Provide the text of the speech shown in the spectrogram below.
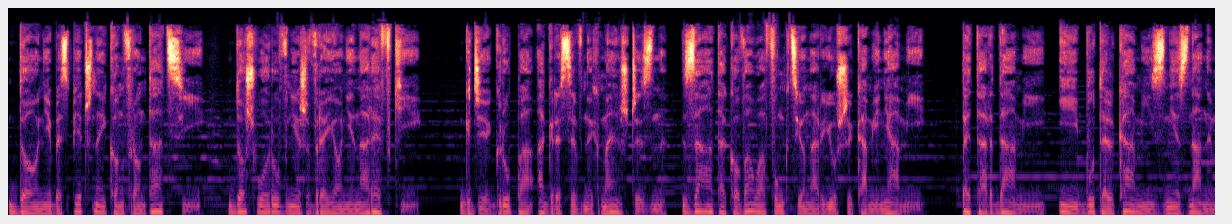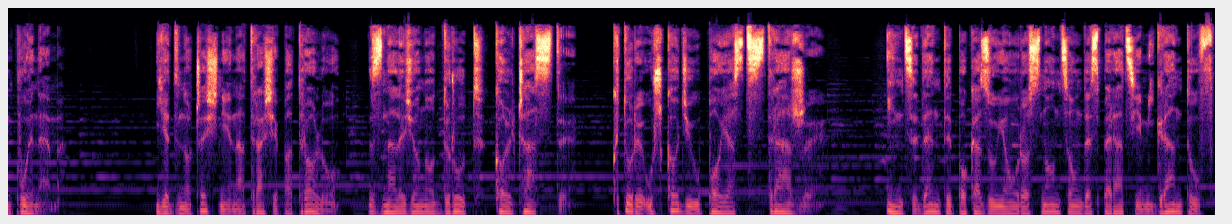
Do niebezpiecznej konfrontacji doszło również w rejonie Narewki, gdzie grupa agresywnych mężczyzn zaatakowała funkcjonariuszy kamieniami, petardami i butelkami z nieznanym płynem. Jednocześnie na trasie patrolu znaleziono drut kolczasty, który uszkodził pojazd straży. Incydenty pokazują rosnącą desperację migrantów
